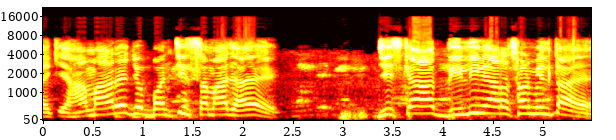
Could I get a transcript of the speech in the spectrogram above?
है कि हमारे जो वंचित समाज है, जिसका दिल्ली में आरक्षण मिलता है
